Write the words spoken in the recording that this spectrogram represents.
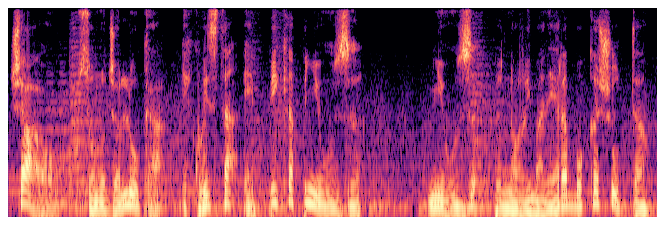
Ciao, sono Gianluca e questa è Pick Up News. News per non rimanere a bocca asciutta.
